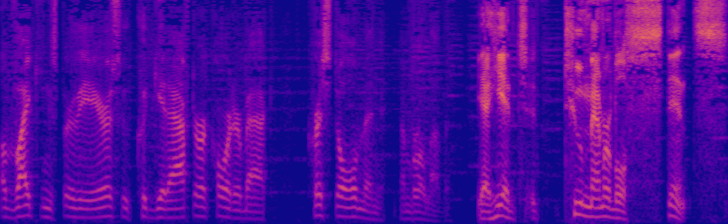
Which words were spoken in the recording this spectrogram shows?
of Vikings through the years who could get after a quarterback. Chris Doleman, number eleven. Yeah, he had t- two memorable stints.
